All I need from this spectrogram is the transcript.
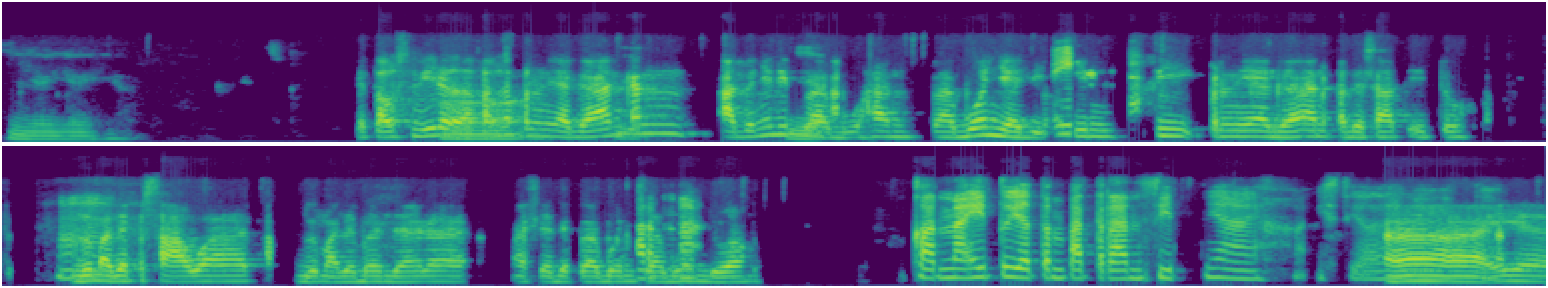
Iya, iya, iya. Ya tahu sendiri lah, Oh, karena perniagaan iya. kan adanya di Iya. pelabuhan. Pelabuhan jadi inti perniagaan pada saat itu. belum Hmm. ada pesawat, belum ada bandara, masih ada pelabuhan-pelabuhan doang. Karena itu ya tempat transitnya istilahnya. Ah iya,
